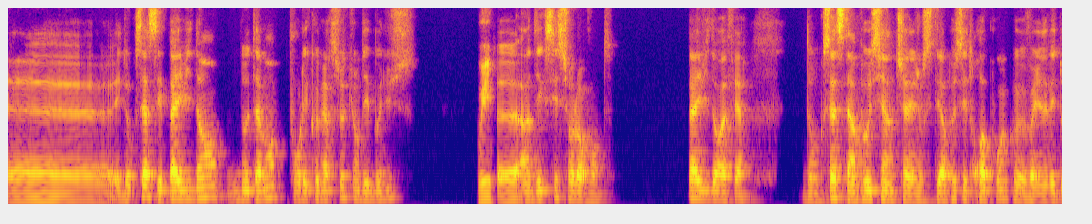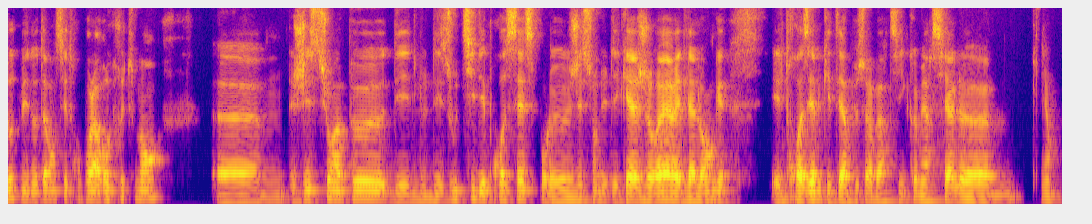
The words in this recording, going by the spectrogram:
Euh, et donc ça, c'est pas évident, notamment pour les commerciaux qui ont des bonus Oui. euh, indexés sur leur vente. Pas évident à faire. Donc ça, c'était un peu aussi un challenge. C'était un peu ces trois points que, enfin, il y en avait d'autres, mais notamment ces trois points-là, recrutement, euh, gestion un peu des, des outils, des process pour la gestion du décalage horaire et de la langue. Et le troisième qui était un peu sur la partie commerciale client.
